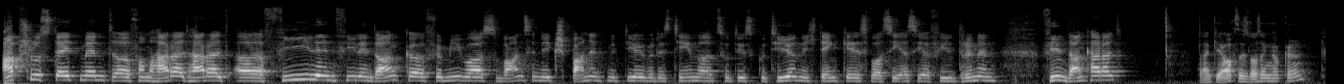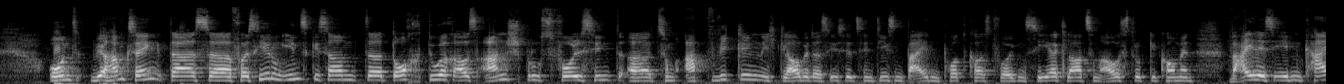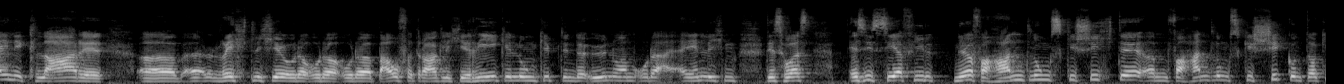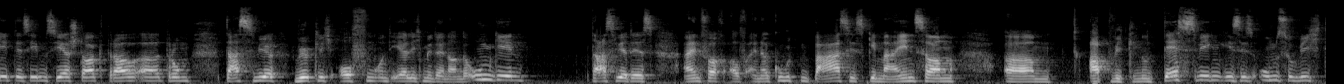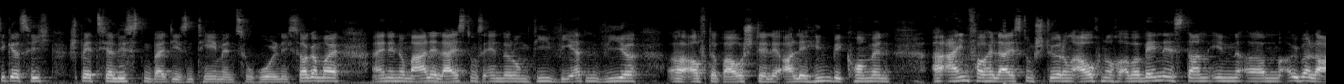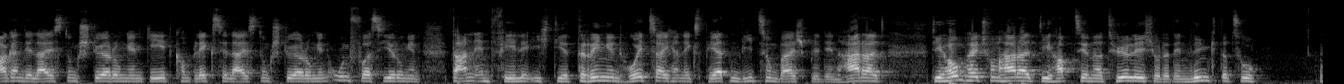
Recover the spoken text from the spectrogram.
Abschlussstatement äh, vom Harald. Harald, äh, vielen, vielen Dank. Äh, für mich war es wahnsinnig spannend, mit dir über das Thema zu diskutieren. Ich denke, es war sehr, sehr viel drinnen. Vielen Dank, Harald. Danke auch, dass ich da sein können. Und wir haben gesehen, dass äh, Forcierungen insgesamt äh, doch durchaus anspruchsvoll sind äh, zum Abwickeln. Ich glaube, das ist jetzt in diesen beiden Podcast-Folgen sehr klar zum Ausdruck gekommen, weil es eben keine klare äh, rechtliche oder, oder, oder bauvertragliche Regelung gibt in der ÖNorm oder ähnlichem. Das heißt, es ist sehr viel ne, Verhandlungsgeschichte, ähm, Verhandlungsgeschick und da geht es eben sehr stark darum, äh, dass wir wirklich offen und ehrlich miteinander umgehen, dass wir das einfach auf einer guten Basis gemeinsam ähm, abwickeln. Und deswegen ist es umso wichtiger, sich Spezialisten bei diesen Themen zu holen. Ich sage mal, eine normale Leistungsänderung, die werden wir äh, auf der Baustelle alle hinbekommen. Äh, einfache Leistungsstörung auch noch, aber wenn es dann in ähm, überlagernde Leistungsstörungen geht, komplexe Leistungsstörungen und Forcierungen, dann empfehle ich dir dringend, holt euch einen Experten wie zum Beispiel den Harald. Die Homepage vom Harald, die habt ihr natürlich oder den Link dazu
